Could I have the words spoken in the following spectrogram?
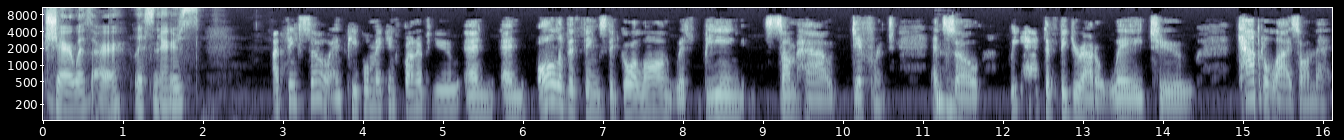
share with our listeners. I think so. And people making fun of you and, and all of the things that go along with being somehow different. And mm-hmm. so we had to figure out a way to capitalize on that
